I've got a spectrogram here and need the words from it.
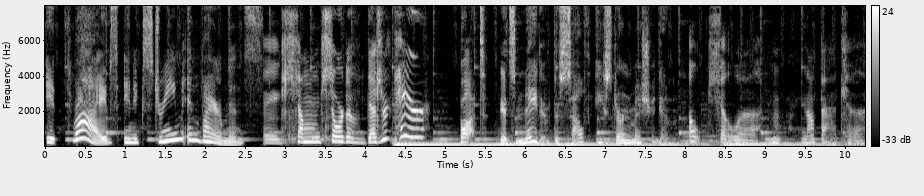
It thrives in extreme environments. Uh, some sort of desert hare? But it's native to southeastern Michigan. Oh, so, uh, hmm, not that, uh.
